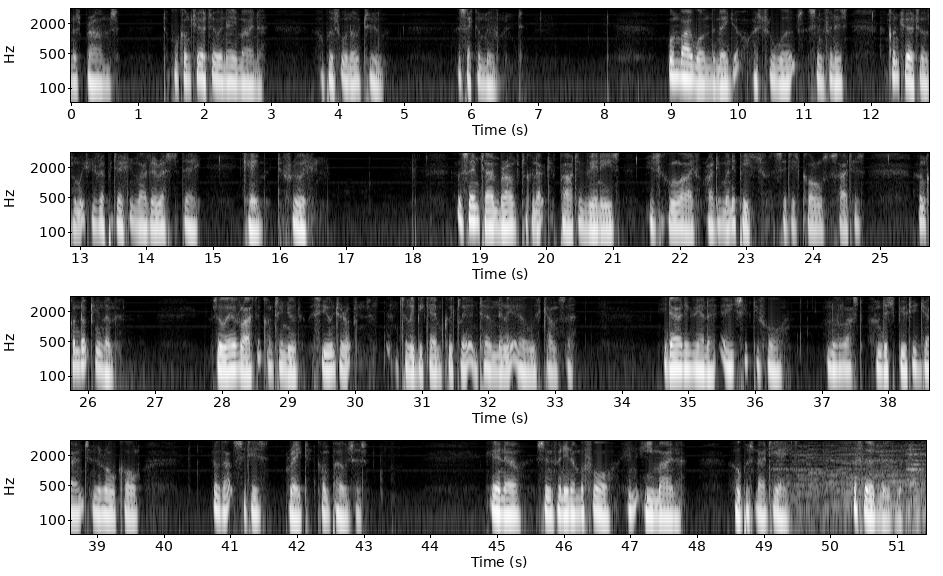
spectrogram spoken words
Johannes Brahms, Double Concerto in A minor, Opus 102, the second movement. One by one, the major orchestral works, the symphonies and concertos on which his reputation largely rests today, came to fruition. At the same time, Brahms took an active part in Viennese musical life, writing many pieces for the city's choral societies and conducting them was a way of life that continued with few interruptions until he became quickly and terminally ill with cancer. He died in Vienna, aged 64, one of the last undisputed giants in the roll call of that city's great composers. Here now, Symphony Number no. 4 in E minor, Opus 98, the third movement.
